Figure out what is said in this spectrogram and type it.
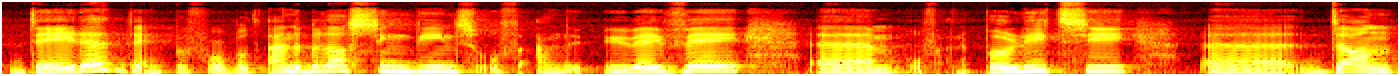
delen. Denk bijvoorbeeld aan de Belastingdienst of aan de UWV um, of aan de politie. Uh, dan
